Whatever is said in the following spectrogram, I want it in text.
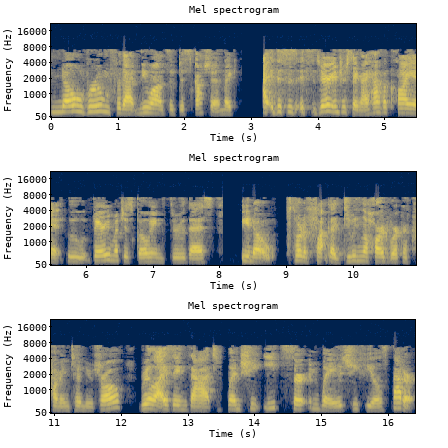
no room for that nuance of discussion. Like, I, this is, it's very interesting. I have a client who very much is going through this, you know, sort of like doing the hard work of coming to neutral, realizing that when she eats certain ways, she feels better.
